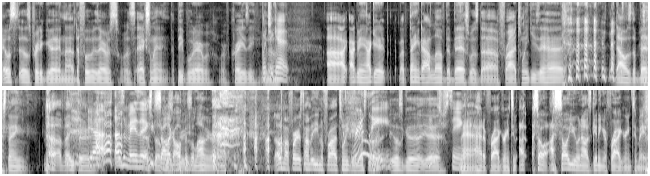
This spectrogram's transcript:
it was it was pretty good, and uh, the food there was was excellent. The people there were, were crazy. what'd you, know. get? Uh, I, I mean, I get it. The thing that I loved the best was the uh, fried Twinkies they had. That was the best thing I've ate there. Yeah, that's amazing. That You sound like an great. offensive lineman right now. That was my first time eating a fried Twinkie. and that stuff- Really? it was good. Yeah. Interesting. Man, I had a fried green tomato. So I saw you when I was getting a fried green tomato.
